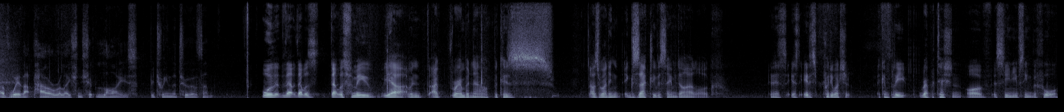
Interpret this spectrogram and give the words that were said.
of where that power relationship lies between the two of them. Well, that that was that was for me. Yeah, I mean, I remember now because I was writing exactly the same dialogue, and it's it's, it's pretty much a, a, complete repetition of a scene you've seen before,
